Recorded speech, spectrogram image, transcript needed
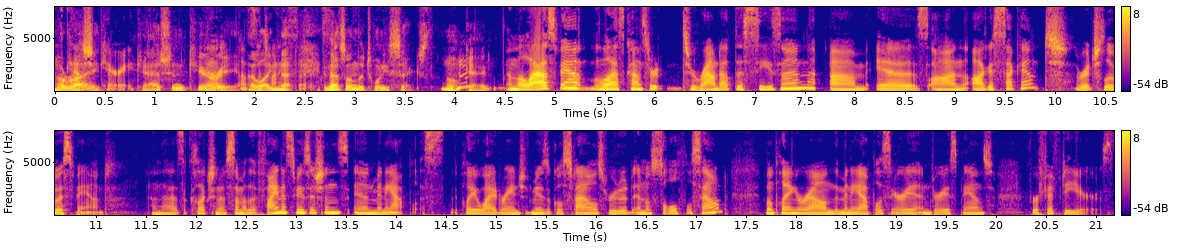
All right. Cash and Carry. Cash and Carry. Yeah, I like that. And that's on the 26th. Okay. And the last band, the last concert to round out this season um, is on August second, the Rich Lewis Band, and that is a collection of some of the finest musicians in Minneapolis. They play a wide range of musical styles rooted in a soulful sound. Been playing around the Minneapolis area in various bands for 50 years.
